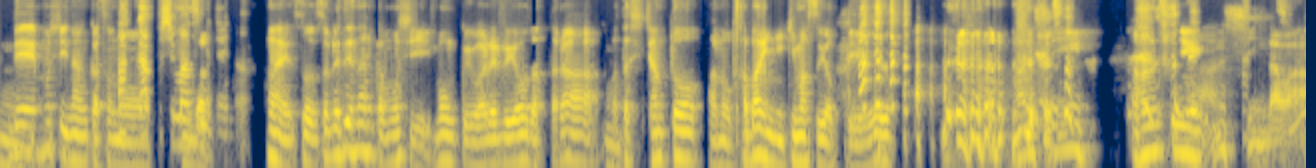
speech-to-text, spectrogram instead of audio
うんで、もしなんかその、バックアップしますみたいな。はい、そう、それでなんかもし文句言われるようだったら、うん私ちゃんと、あの、かばいに行きますよっていう、安心。安心。安心だわ。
